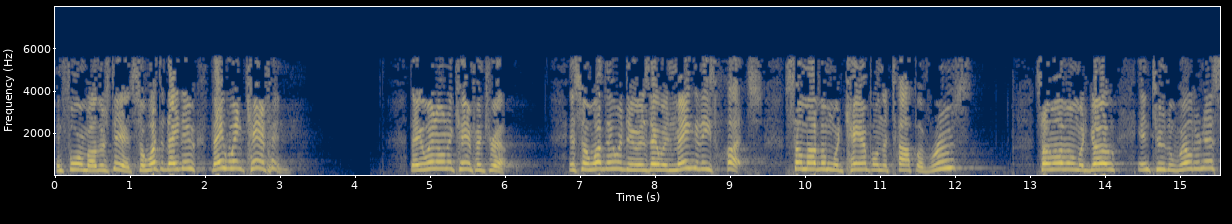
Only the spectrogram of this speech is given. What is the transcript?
and foremothers did. So what did they do? They went camping. They went on a camping trip. And so what they would do is they would make these huts. Some of them would camp on the top of roofs. Some of them would go into the wilderness,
